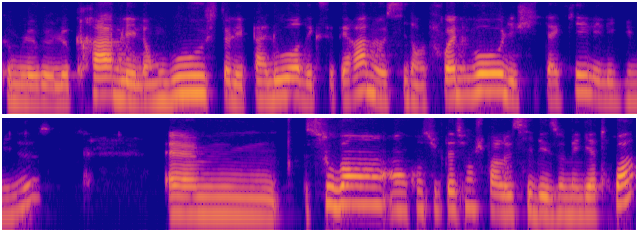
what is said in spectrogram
comme le, crabe, les langoustes, les palourdes, etc., mais aussi dans le foie de veau, les shiitakes, les légumineuses. souvent, en consultation, je parle aussi des oméga 3.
